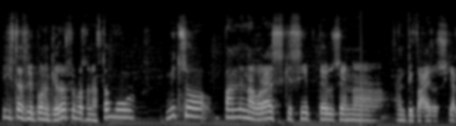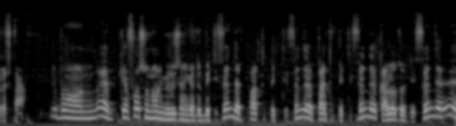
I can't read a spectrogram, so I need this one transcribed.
Είχε φτάσει λοιπόν ο καιρός που είπα στον εαυτό μου, Μίτσο, πάνε να αγοράσεις και εσύ επιτέλους ένα antivirus για λεφτά. Λοιπόν, ε, και εφόσον όλοι μιλούσαν για τον Bitdefender, πάρτε Bitdefender, πάρτε Bitdefender, καλό το Defender, ε,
